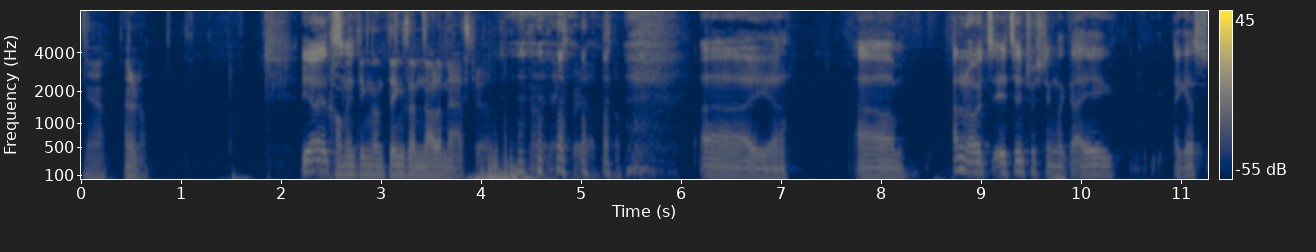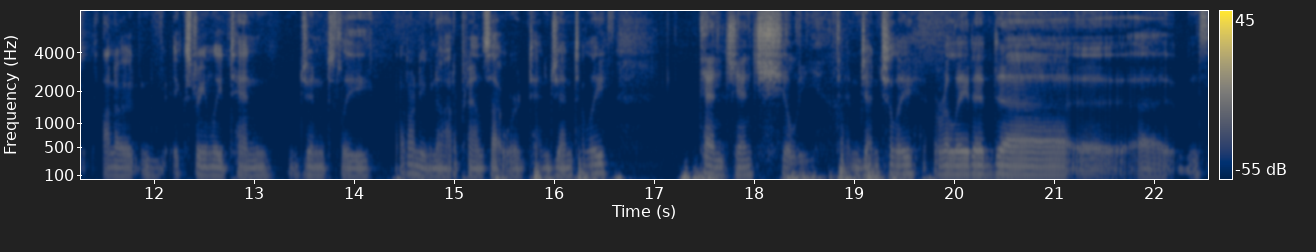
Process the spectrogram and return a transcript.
Yeah, I don't know. yeah. It's Commenting on things I'm not a master of, not an expert of. So. Uh, yeah. Um, I don't know. It's it's interesting. Like I, I guess on a extremely tangentially, I don't even know how to pronounce that word, tangentially, Tangentially. tangentially related uh, uh,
